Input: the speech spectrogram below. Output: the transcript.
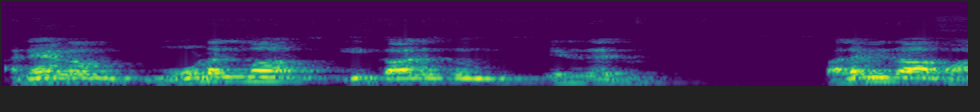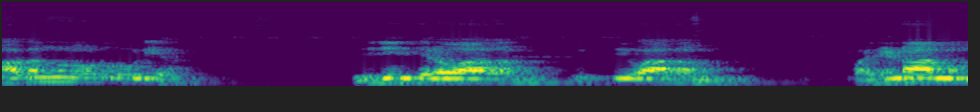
അനേകം മൂടന്മാർ ഈ കാലത്തും എഴുന്നേറ്റു പലവിധ വാദങ്ങളോടുകൂടിയാണ് നിരീശ്വരവാദം യുക്തിവാദം പരിണാമം.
